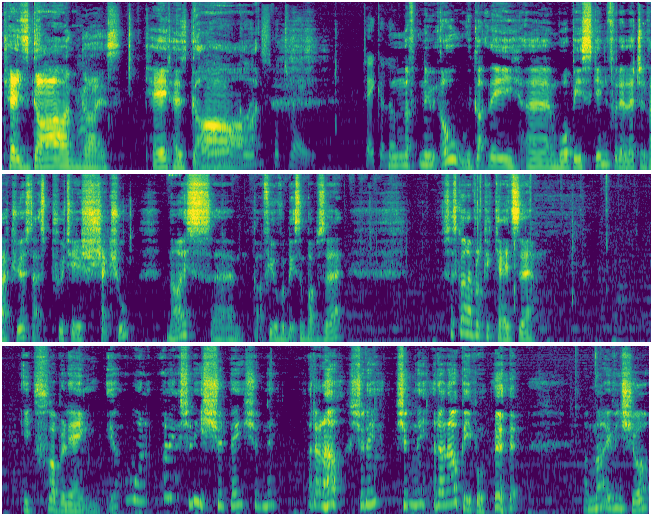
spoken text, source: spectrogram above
Cayde's gone, guys. Cayde has gone. Take a look. New, oh, we got the um, Warbeast skin for the Legend of Acrius. That's pretty sexual. Nice. Um, got a few other bits and bobs there. So let's go and have a look at Cayde's there. He probably ain't. Well, actually, he should be, shouldn't he? I don't know. Should he? Shouldn't he? I don't know, people. I'm not even sure.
